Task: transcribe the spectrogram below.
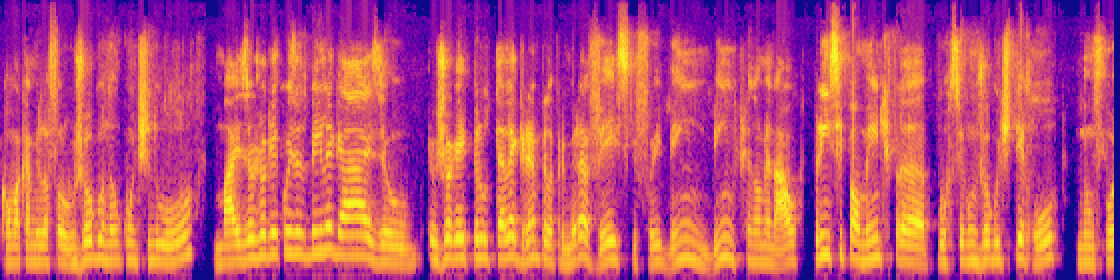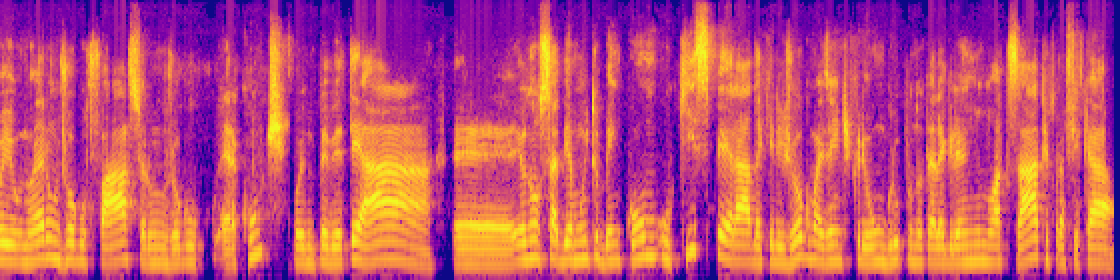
como a Camila falou, o jogo não continuou. Mas eu joguei coisas bem legais. Eu, eu joguei pelo Telegram pela primeira vez, que foi bem bem fenomenal, principalmente para por ser um jogo de terror. Não foi, não era um jogo fácil, era um jogo era cult. Foi no PBTA. É, eu não sabia muito bem como o que esperar daquele jogo, mas a gente criou um grupo no Telegram e no WhatsApp para ficar ficar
